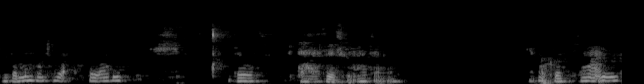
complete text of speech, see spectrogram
im Sommer runterladen. Das, äh, das ist schon alt, aber ich habe auch geplant,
